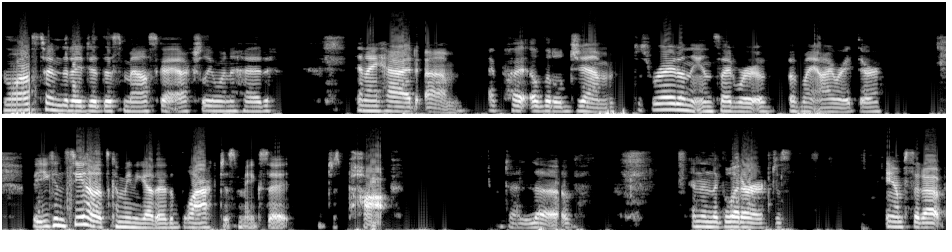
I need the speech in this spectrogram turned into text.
the last time that I did this mask, I actually went ahead and I had, um, I put a little gem just right on the inside where of, of my eye right there. But you can see how that's coming together. The black just makes it just pop, which I love. And then the glitter just amps it up.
